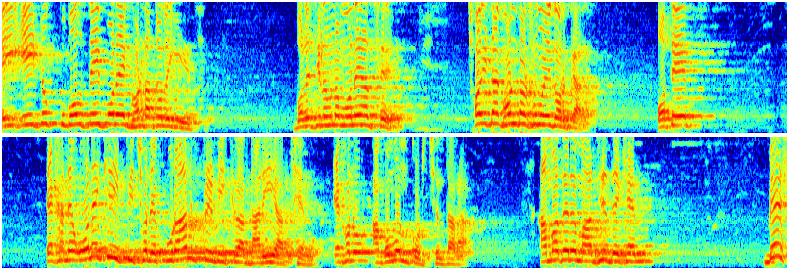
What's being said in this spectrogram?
এই এইটুকু বলতেই পরে এক ঘণ্টা চলে গিয়েছে। বলেছিলাম না, মনে আছে? ছয়টা ঘণ্টা সময় দরকার। অতএব এখানে অনেকেই পিছনে কোরআন প্রেমিকরা দাঁড়িয়ে আছেন, এখনও আগমন করছেন তারা। আমাদের মাঝে দেখেন, বেশ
